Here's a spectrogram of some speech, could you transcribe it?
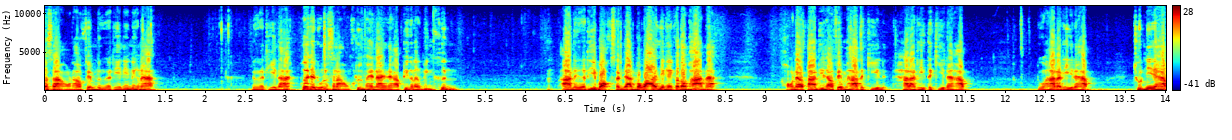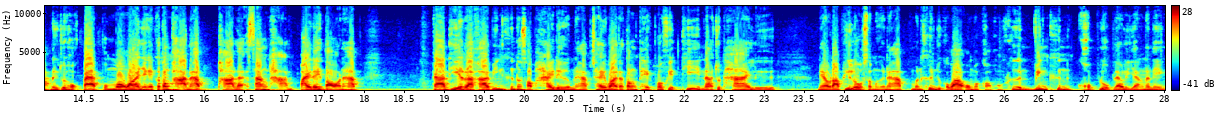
ลักษณะของทางเฟรมหนึ่งนาทีนิดนึงนะหนึ่งนาทีนะ เพื่อจะดูลักษณะของคลื่นภายในนะครับ ที่กำลังวิ่งขึ้น อ่าหนึ่งนาทีบอกสัญญาณบอกว่ายังไงก็ต้องผ่านนะของแนวต้านที่เราเฟรม5ตะกี้5นาทีตะกี้นะครับ ดู 5 นาทีนะครับ ชุดนี้นะครับ 1.68 ผมมองว่ายังไงก็ต้องผ่านนะครับ ผ่านและสร้างฐานไปได้ต่อนะครับ การที่ราคาวิ่งขึ้นทดสอบไฮเดิมนะครับ ใช่ว่าจะต้อง take profit ที่ณจุดไฮหรือแนวรับที่โลเสมอนะครับ มันขึ้นอยู่กับว่าองค์ประกอบของคลื่นวิ่งขึ้นครบลูปแล้วหรือยังนั่นเอง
